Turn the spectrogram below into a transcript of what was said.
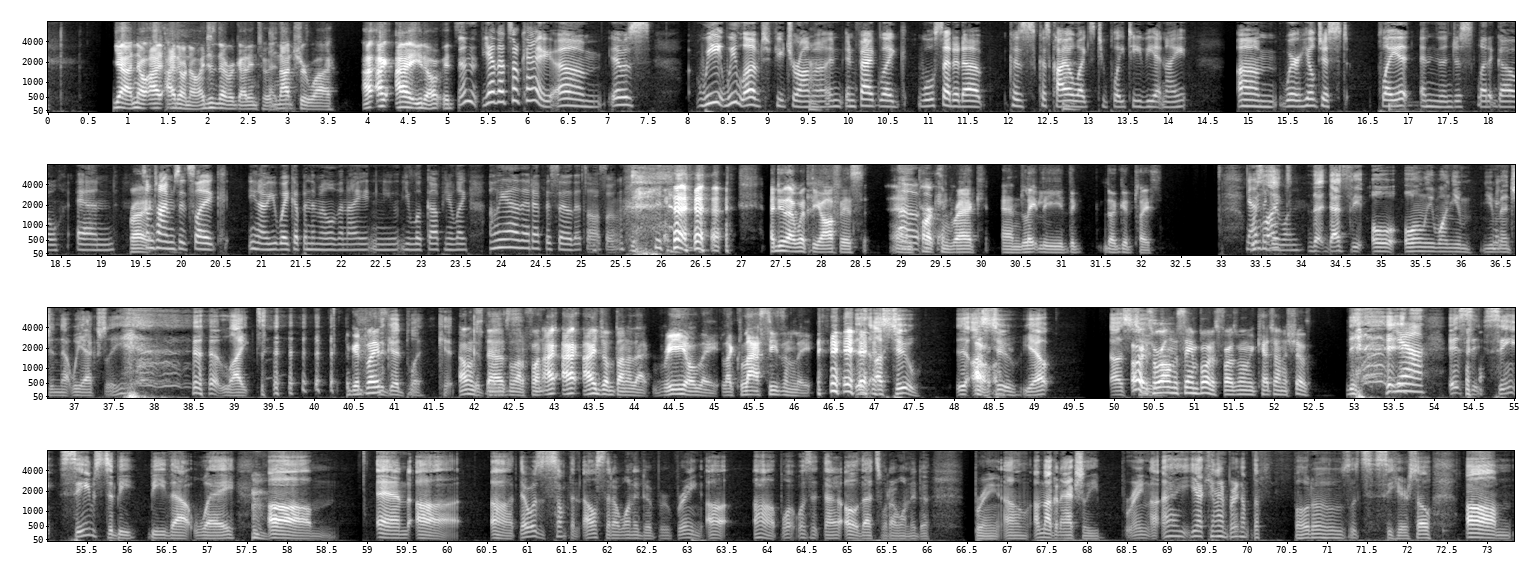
yeah, no, I I don't know. I just never got into it. Not sure why. I I, I you know it's Then yeah, that's okay. Um, it was we we loved Futurama, and in fact, like we'll set it up because because Kyle likes to play TV at night, um, where he'll just play it and then just let it go. And right. sometimes it's like you know you wake up in the middle of the night and you you look up and you're like, oh yeah, that episode, that's awesome. I do that with The Office and Oh, Parks okay. and Rec, and lately the the Good Place. That's We a good one. That that's the o- only one you you Mi- mentioned that we actually liked. The Good Place. the good play. Kid, That was good that was a lot of fun. I, I I jumped onto that real late, like last season late. Us too. Uh, Us Oh, okay. too. Yep. Us All right, too. so we're all in the same boat as far as when we catch on a show. Yeah. it se- se- seems to be be that way. Mm. Um, and uh, uh, there was something else that I wanted to bring uh up. What was it that? Oh, that's what I wanted to bring. Oh, I'm not gonna actually bring. Uh, uh, yeah, can I bring up the photos? Let's see here. So, um,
